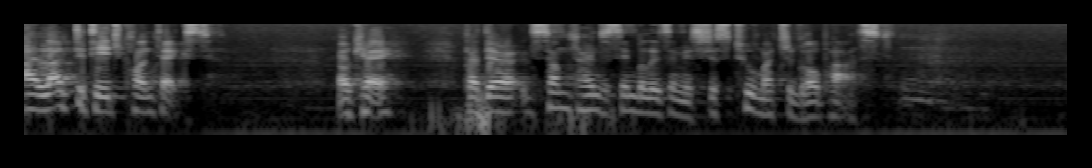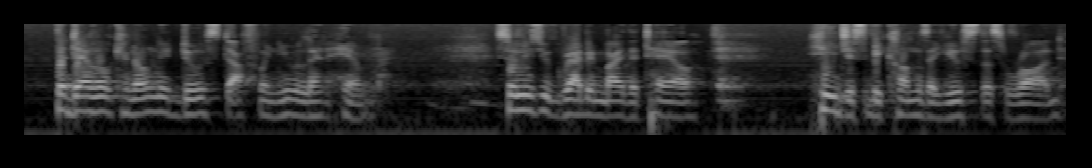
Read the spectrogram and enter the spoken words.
I like to teach context. Okay? But there sometimes the symbolism is just too much to go past. The devil can only do stuff when you let him. As soon as you grab him by the tail, he just becomes a useless rod.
